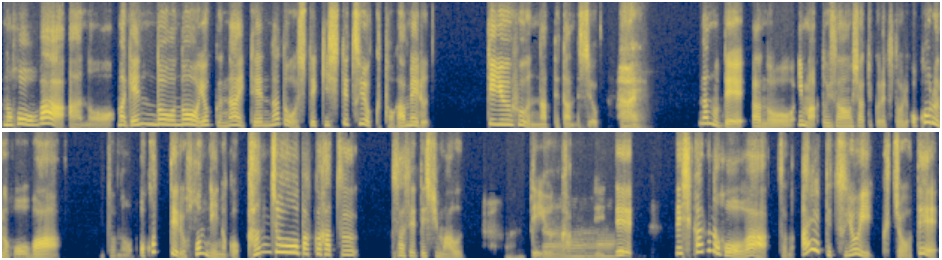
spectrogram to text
の方は、あの、まあ言動の良くない点などを指摘して強く咎めるっていう風になってたんですよ。はい。なので、あの、今、土井さんおっしゃってくれた通り、怒るの方は、その、怒ってる本人のこう、感情を爆発させてしまうっていう感じーで、で、叱るの方は、その、あえて強い口調で、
